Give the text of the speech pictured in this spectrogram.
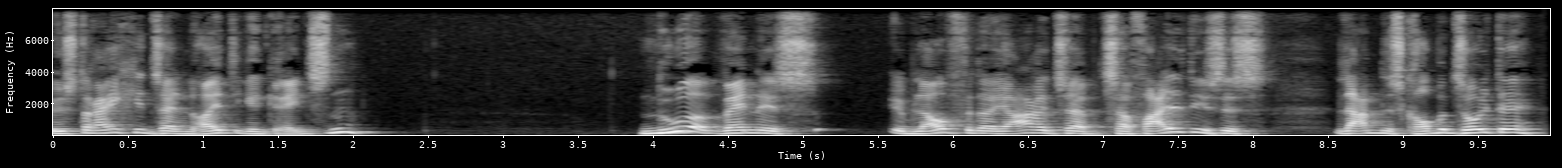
Österreich in seinen heutigen Grenzen. Nur wenn es im Laufe der Jahre zu einem Zerfall dieses Landes kommen sollte,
